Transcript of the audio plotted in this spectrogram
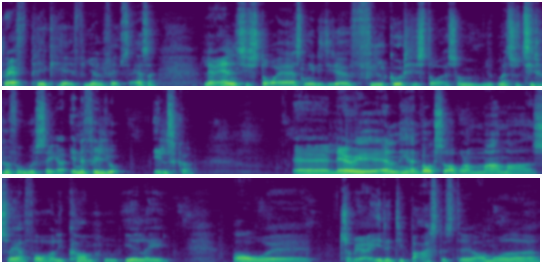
draft pick her i 94. Altså, Larry Allens historie er sådan en af de der feel-good historier, som man så tit hører fra USA, og NFL jo elsker. Uh, Larry Allen her, han voksede op under meget, meget svære forhold i Compton i LA, og øh, som er et af de barskeste områder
